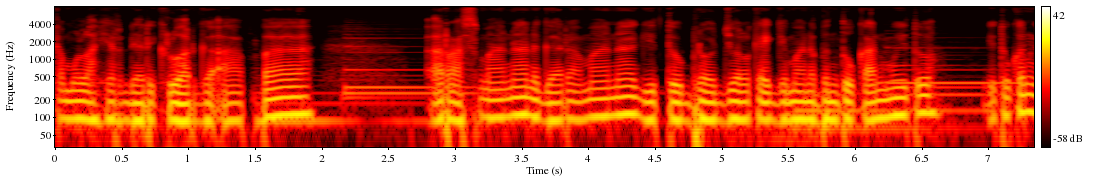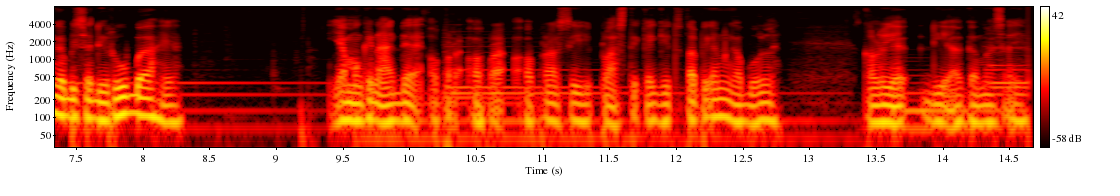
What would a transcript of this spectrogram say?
Kamu lahir dari keluarga apa ras mana negara mana gitu brojol kayak gimana bentukanmu itu itu kan nggak bisa dirubah ya. Ya mungkin ada oper, oper, operasi plastik kayak gitu tapi kan nggak boleh kalau ya di agama saya.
